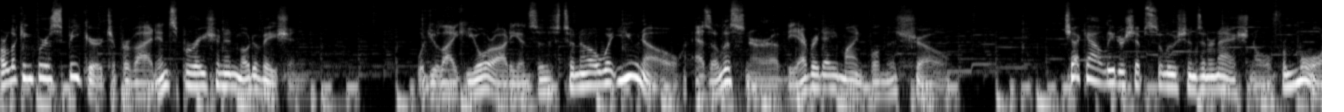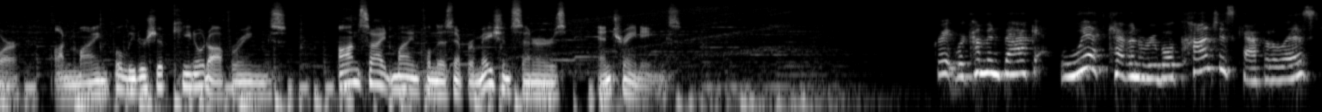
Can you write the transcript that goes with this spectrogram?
Or looking for a speaker to provide inspiration and motivation? Would you like your audiences to know what you know as a listener of the Everyday Mindfulness Show? Check out Leadership Solutions International for more on mindful leadership keynote offerings, on site mindfulness information centers, and trainings. Great. We're coming back with Kevin Rubel, conscious capitalist.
